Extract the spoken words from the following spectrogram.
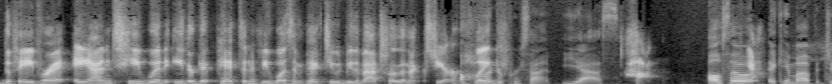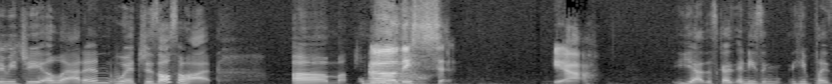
the favorite, and he would either get picked, and if he wasn't picked, he would be the Bachelor the next year. Like hundred percent. Yes. hot. Also, Yeah. it came up Jimmy G Aladdin, which is also hot. Um. Oh, they. s- Yeah. Yeah, this guy, and he's in. He plays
